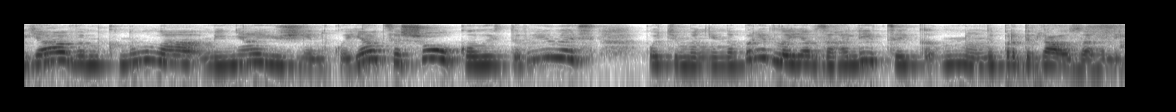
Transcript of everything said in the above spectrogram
я вимкнула Міняю жінку. Я це шоу колись дивилась, потім мені набридло, я взагалі цей ну, не продивляла взагалі.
